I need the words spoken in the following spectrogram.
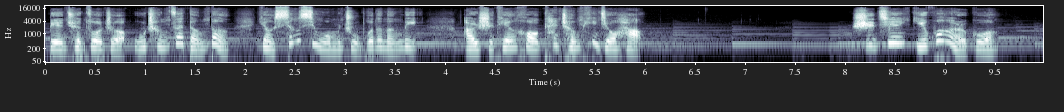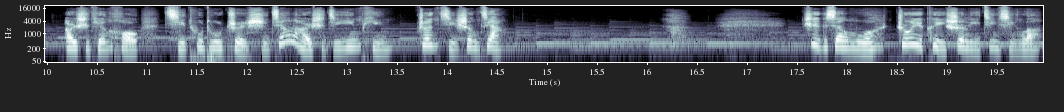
便劝作者吴成再等等，要相信我们主播的能力，二十天后看成品就好。时间一晃而过，二十天后，齐兔兔准时交了二十集音频，专辑上架。这个项目终于可以顺利进行了。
